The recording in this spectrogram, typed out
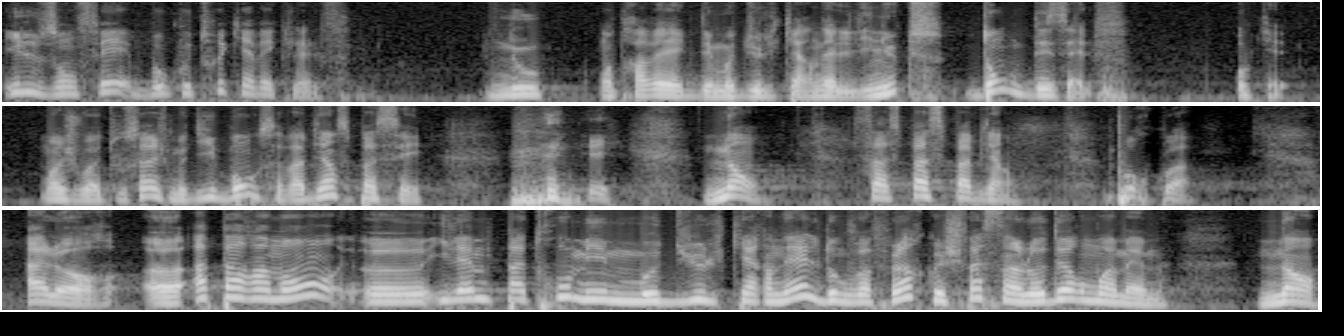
ils ont fait beaucoup de trucs avec l'ELF. Nous, on travaille avec des modules kernel Linux, donc des ELF. Ok, moi je vois tout ça, je me dis, bon, ça va bien se passer. non, ça se passe pas bien. Pourquoi? Alors, euh, apparemment, euh, il aime pas trop mes modules kernel, donc il va falloir que je fasse un loader moi-même. Non,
